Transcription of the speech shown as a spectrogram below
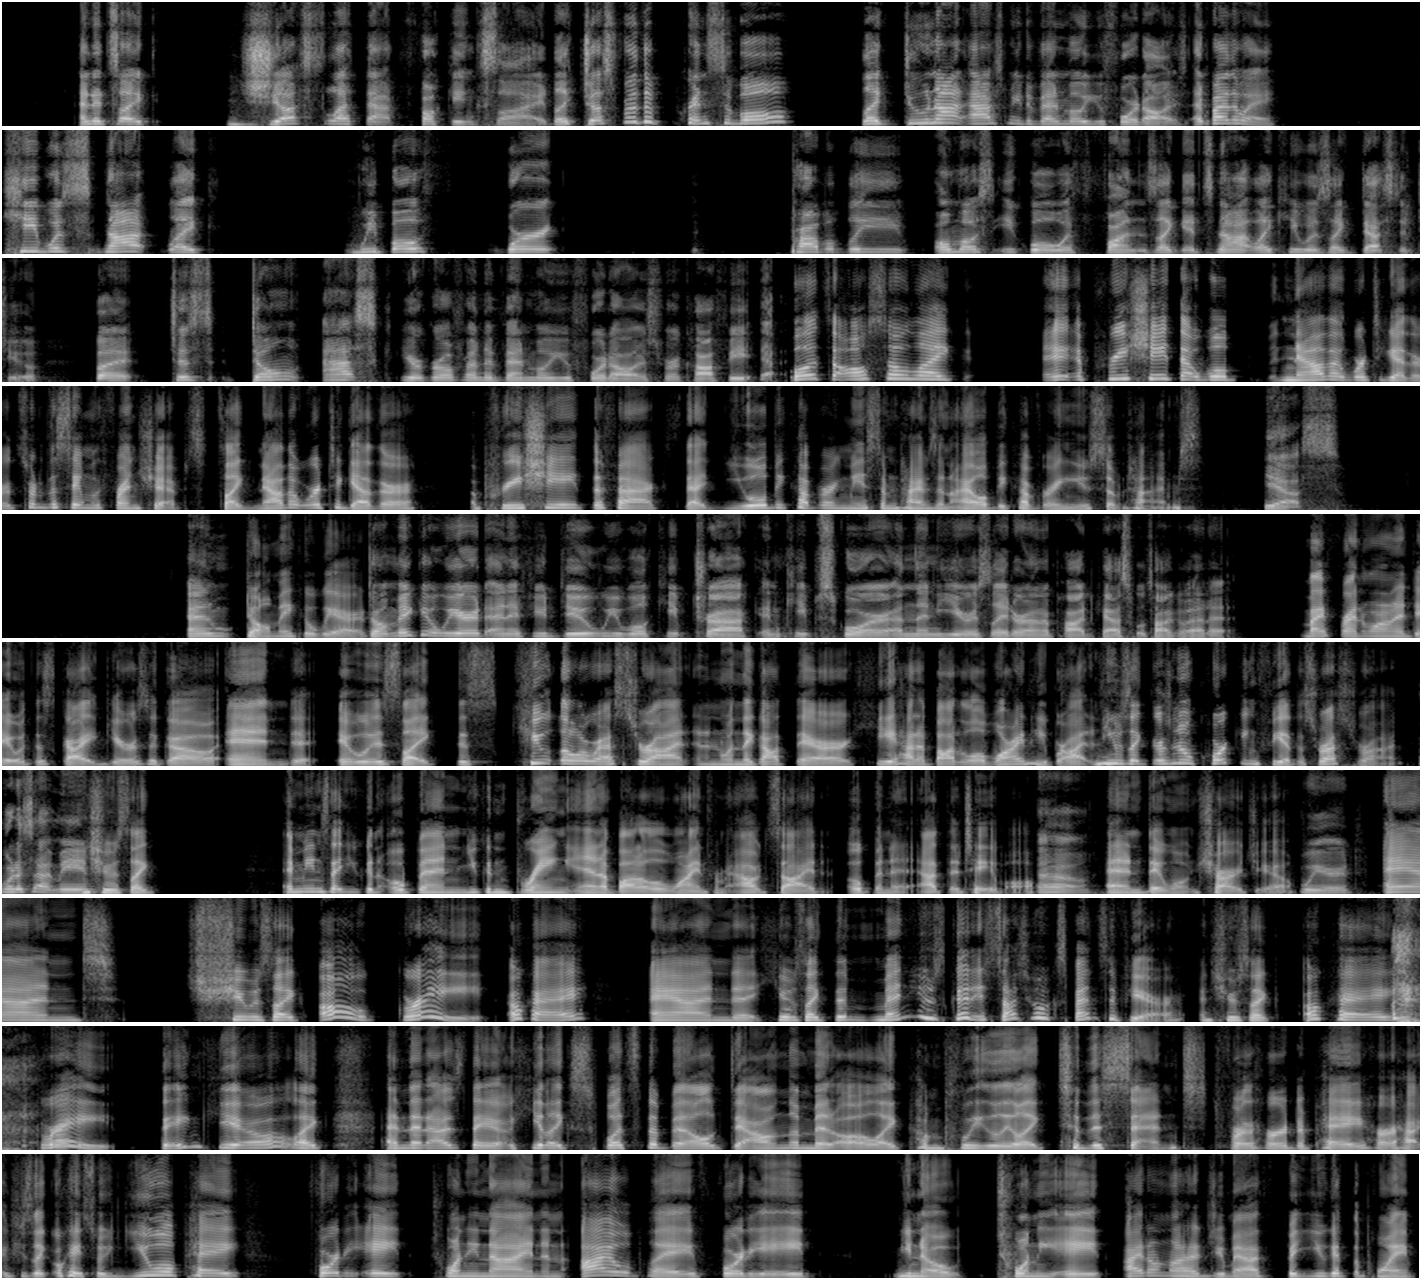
And it's like, just let that fucking slide. Like just for the principle, like do not ask me to Venmo you four dollars. And by the way, he was not like we both were probably almost equal with funds. Like it's not like he was like destitute. But just don't ask your girlfriend to Venmo you four dollars for a coffee. Well, it's also like I appreciate that we'll now that we're together. It's sort of the same with friendships. It's like now that we're together, appreciate the fact that you will be covering me sometimes and I will be covering you sometimes. Yes. And Don't make it weird. don't make it weird. And if you do, we will keep track and keep score. And then years later on a podcast, we'll talk about it. my friend went on a date with this guy years ago and it was like this cute little restaurant and when they got there he had a bottle of wine he brought and he was like there's no corking fee at this restaurant What does that mean? and she was like it means that you can open you can bring in a bottle of wine from outside and open it at the table Oh, and they won't charge you weird. and she was like oh great okay and he was like the menu's good. It's not too expensive here. And she was like okay great. Thank you. Like and then as they he like splits the bill down the middle like completely like to the cent for her to pay her half he's like okay so you will pay 48 29 and i will pay 48 you know 28 i don't know how to do math but you get the point.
